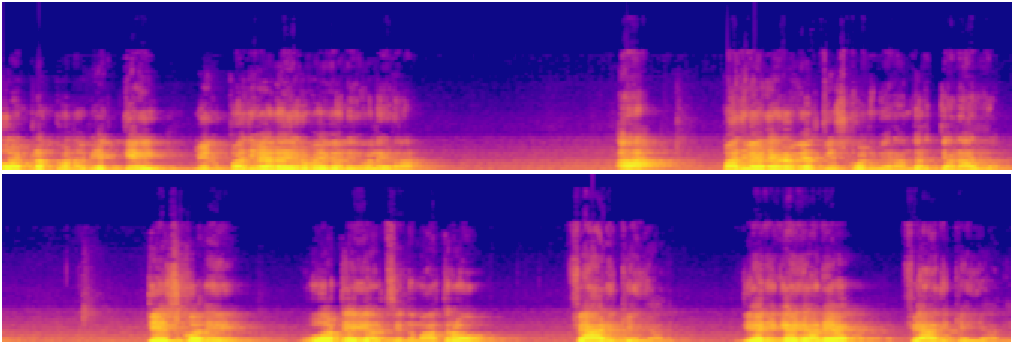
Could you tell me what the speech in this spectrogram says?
కోట్లకు కొన్న వ్యక్తి మీకు పదివేల ఇరవై వేలు ఇవ్వలేరా పదివేల ఇరవై వేలు తీసుకోండి మీరు అందరు తెనాల్లో తీసుకొని ఓటు వేయాల్సింది మాత్రం ఫ్యాన్కి వేయాలి దేనికి వేయాలి ఫ్యాన్కి వేయాలి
